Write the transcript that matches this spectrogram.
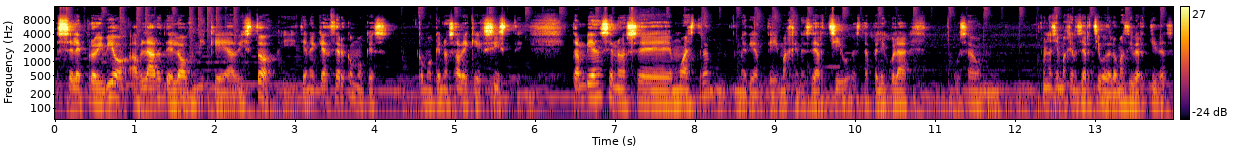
se le prohibió hablar del ovni que avistó y tiene que hacer como que, es, como que no sabe que existe. También se nos eh, muestra, mediante imágenes de archivo, esta película usa un- unas imágenes de archivo de lo más divertidas,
